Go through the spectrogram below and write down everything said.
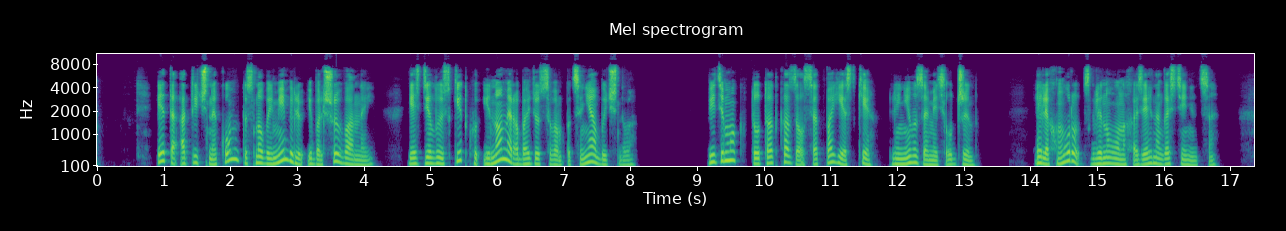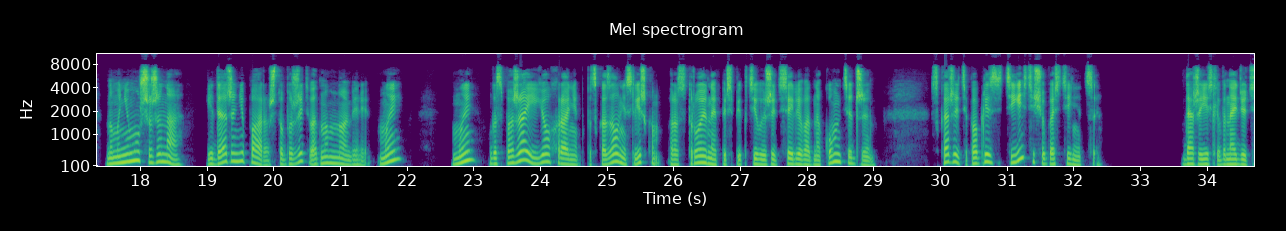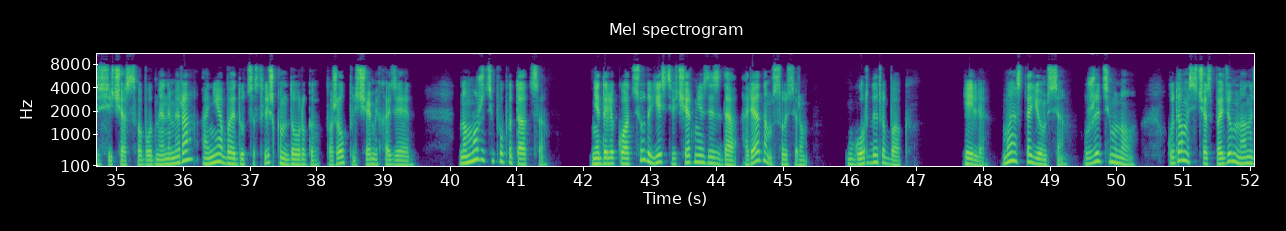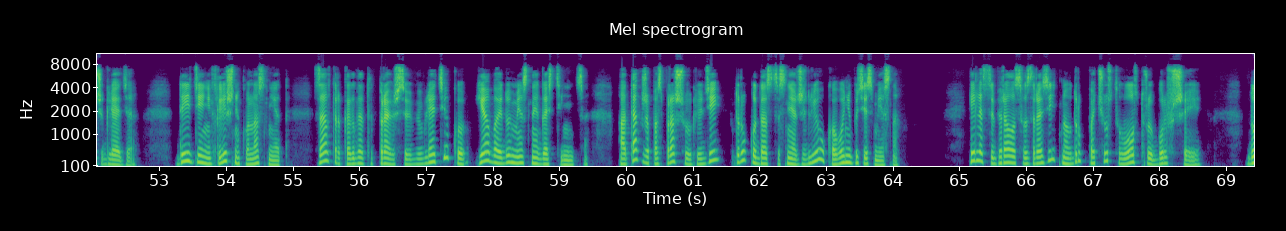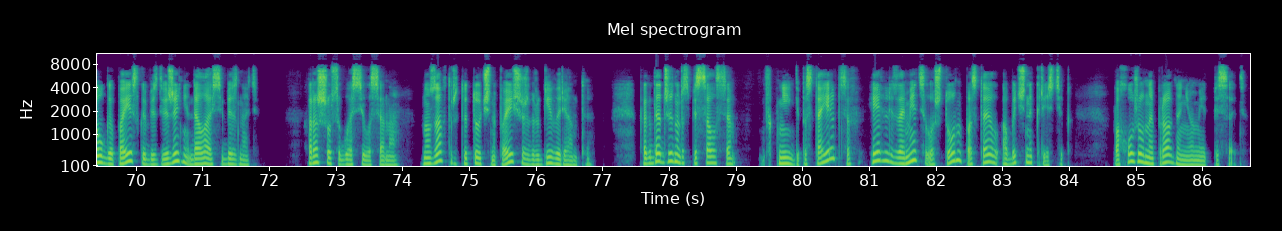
Это отличная комната с новой мебелью и большой ванной. Я сделаю скидку, и номер обойдется вам по цене обычного. Видимо, кто-то отказался от поездки, лениво заметил Джин. Эля хмуро взглянула на хозяина гостиницы. Но мы не муж и жена, и даже не пара, чтобы жить в одном номере. Мы... мы Госпожа и ее охранник подсказал не слишком расстроенная перспективой жить с Элли в одной комнате Джин. «Скажите, поблизости есть еще гостиницы?» Даже если вы найдете сейчас свободные номера, они обойдутся слишком дорого, пожал плечами хозяин. Но можете попытаться. Недалеко отсюда есть вечерняя звезда, а рядом с озером гордый рыбак. Эля, мы остаемся. Уже темно. Куда мы сейчас пойдем на ночь глядя? Да и денег лишних у нас нет. Завтра, когда ты отправишься в библиотеку, я обойду местные гостиницы, а также поспрашиваю людей, вдруг удастся снять жилье у кого-нибудь из местных. Эля собиралась возразить, но вдруг почувствовала острую боль в шее. Долгая поездка без движения дала о себе знать. «Хорошо», — согласилась она, — «но завтра ты точно поищешь другие варианты». Когда Джин расписался в книге постояльцев, Элли заметила, что он поставил обычный крестик. Похоже, он и правда не умеет писать.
